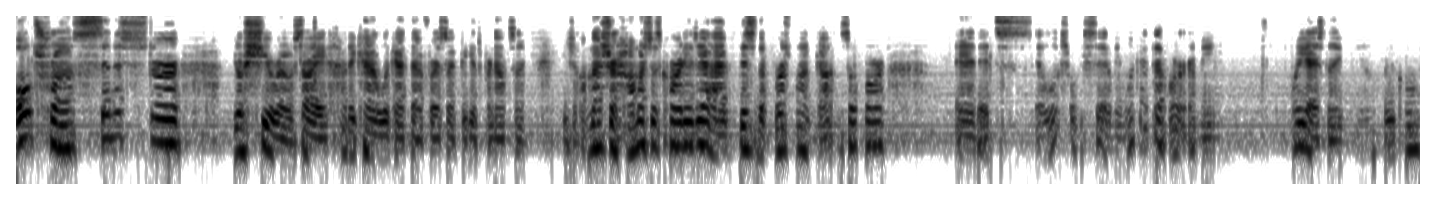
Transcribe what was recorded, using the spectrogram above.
Ultra Sinister Yorishiro. Sorry, I had to kind of look at that for a second to get the pronunciation. I'm not sure how much this card is yet. I've, this is the first one I've gotten so far, and it's it looks really sick. I mean, look at that art. I mean, what do you guys think? Pretty cool.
